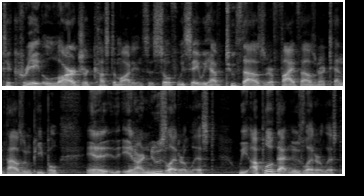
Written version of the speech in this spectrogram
to create larger custom audiences. So if we say we have 2,000 or 5,000 or 10,000 people in, in our newsletter list, we upload that newsletter list,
